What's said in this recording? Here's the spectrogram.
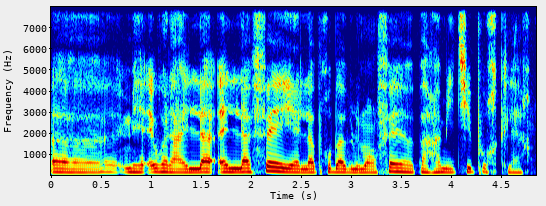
mais voilà, elle l'a fait et elle l'a probablement fait par amitié pour Claire.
